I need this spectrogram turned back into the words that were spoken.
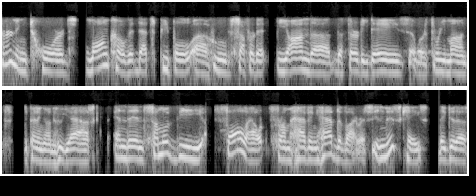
turning towards long COVID. That's people uh, who've suffered it beyond the, the 30 days or three months, depending on who you ask. And then some of the fallout from having had the virus. In this case, they did a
